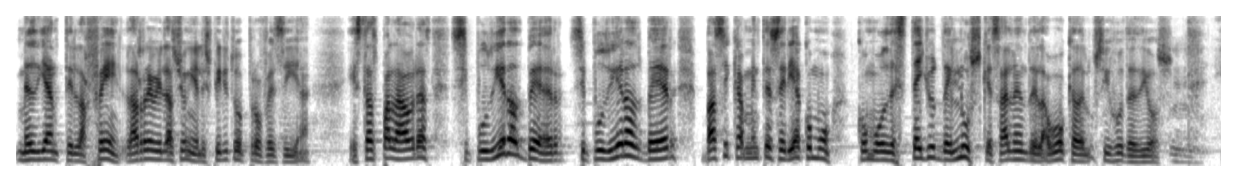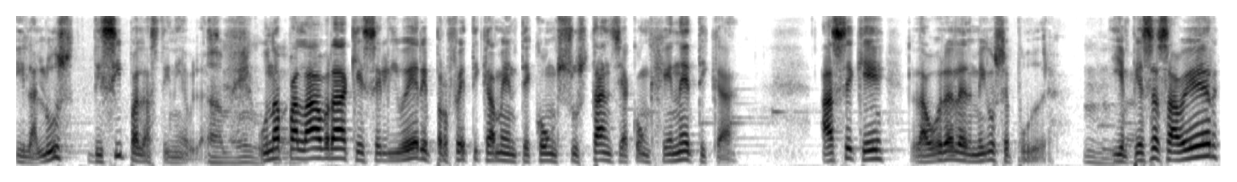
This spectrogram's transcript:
mediante la fe, la revelación y el espíritu de profecía. Estas palabras, si pudieras ver, si pudieras ver, básicamente sería como, como destellos de luz que salen de la boca de los hijos de Dios. Y la luz disipa las tinieblas. Una palabra que se libere proféticamente con sustancia, con genética, hace que la obra del enemigo se pudra y empiezas a ver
